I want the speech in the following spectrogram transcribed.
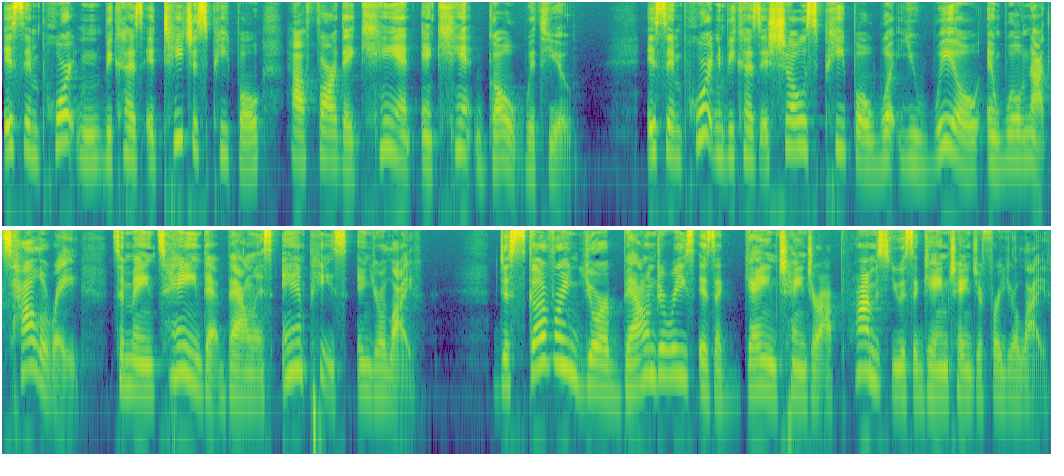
It's important because it teaches people how far they can and can't go with you. It's important because it shows people what you will and will not tolerate to maintain that balance and peace in your life. Discovering your boundaries is a game changer. I promise you, it's a game changer for your life.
